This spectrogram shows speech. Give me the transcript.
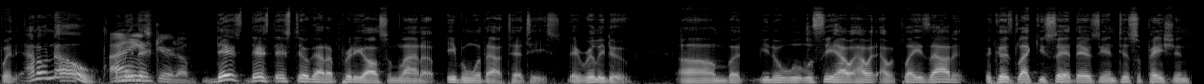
but I don't know. I, mean, ain't scared of. There's, there's, they still got a pretty awesome lineup, even without Tatis. They really do. Um, but you know, we'll, we'll see how how it, how it plays out. Because, like you said, there's the anticipation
